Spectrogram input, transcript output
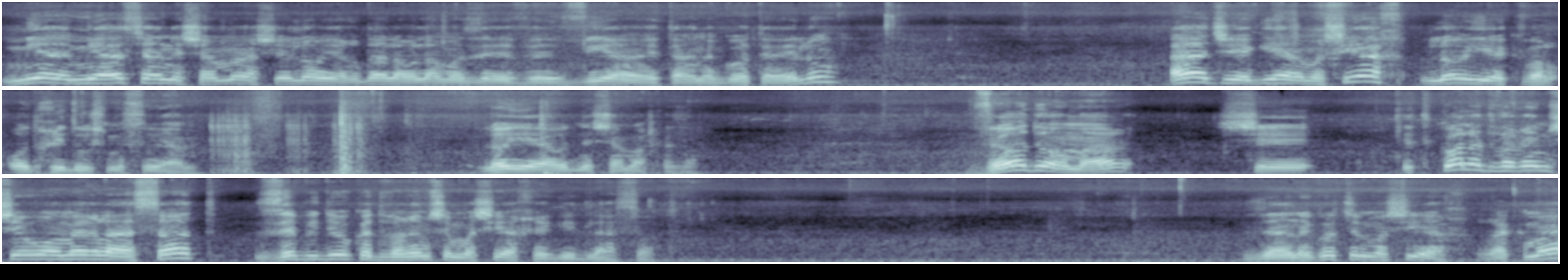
מאז שהנשמה שלו ירדה לעולם הזה והביאה את ההנהגות האלו, עד שיגיע המשיח לא יהיה כבר עוד חידוש מסוים. לא יהיה עוד נשמה כזו. ועוד הוא אמר שאת כל הדברים שהוא אומר לעשות, זה בדיוק הדברים שמשיח יגיד לעשות. זה ההנהגות של משיח. רק מה?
